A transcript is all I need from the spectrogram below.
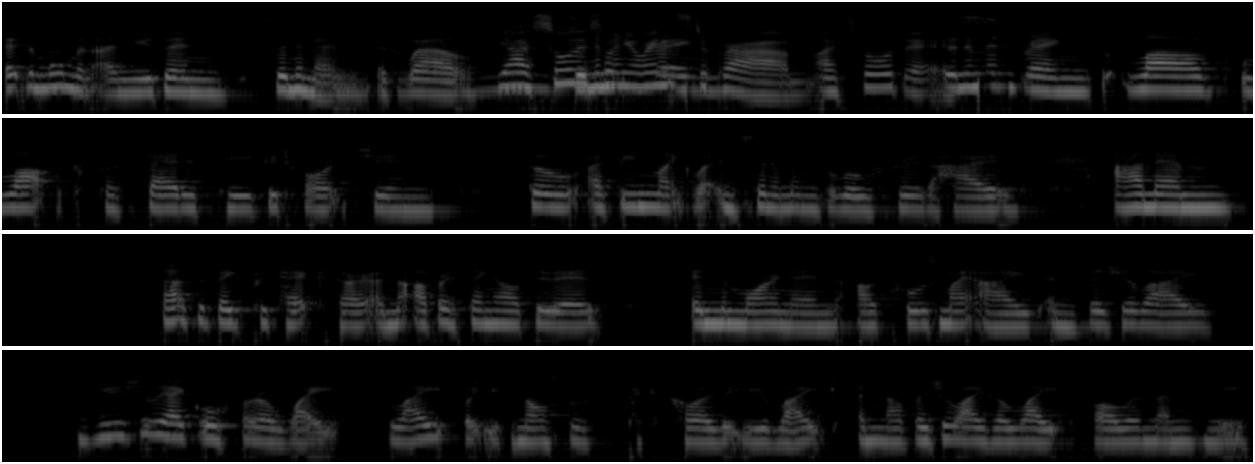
at the moment, I'm using cinnamon as well. Yeah, I saw this on Cinnamon your brings- Instagram. I saw this. Cinnamon brings love, luck, prosperity, good fortune. So I've been like letting cinnamon blow through the house, and um, that's a big protector. And the other thing I'll do is in the morning I'll close my eyes and visualize. Usually I go for a white light, but you can also pick a color that you like, and I'll visualize a light falling around me,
